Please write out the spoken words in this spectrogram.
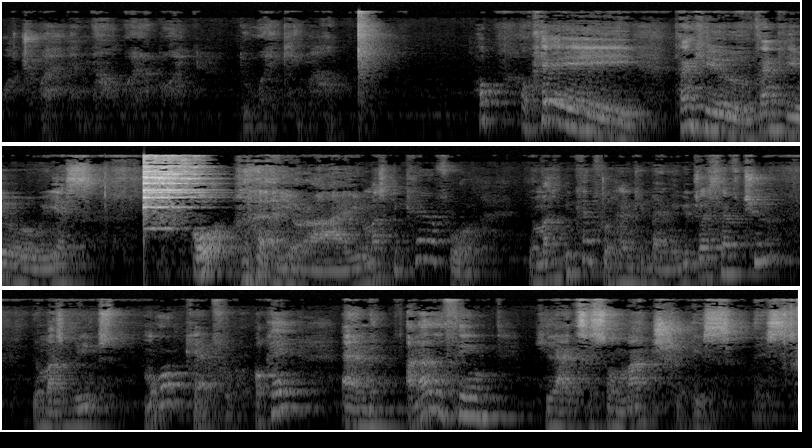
Watch well, and now we're going to wake him up. Hop. Okay. Thank you. Thank you. Yes. Oh, your eye. You must be careful. You must be careful, Hanky Bunny. You just have to you must be more careful, okay? And another thing he likes so much is this.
